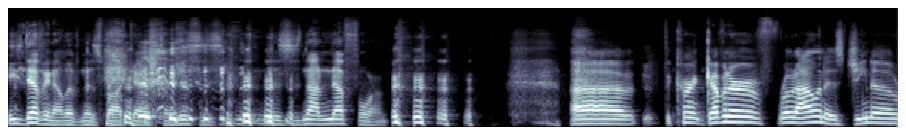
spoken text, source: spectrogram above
he's definitely not living this podcast. and this is this is not enough for him. uh, the current governor of Rhode Island is Gina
